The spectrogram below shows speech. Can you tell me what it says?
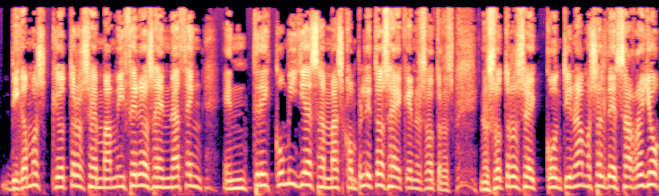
Digamos que otros mamíferos nacen, entre comillas, más completos que nosotros. Nosotros continuamos el desarrollo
